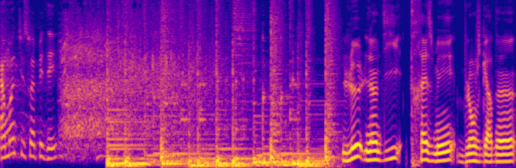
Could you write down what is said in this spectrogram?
à moins que tu sois pédé. Le lundi 13 mai, Blanche Gardin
